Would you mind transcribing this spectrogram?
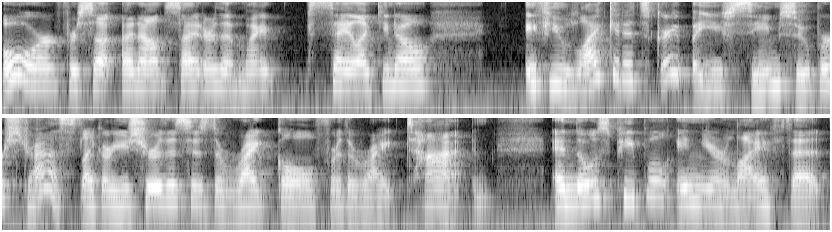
Or for an outsider that might say like, you know, if you like it, it's great, but you seem super stressed. Like, are you sure this is the right goal for the right time? And those people in your life that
